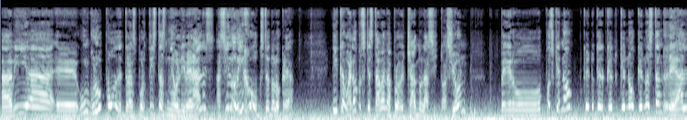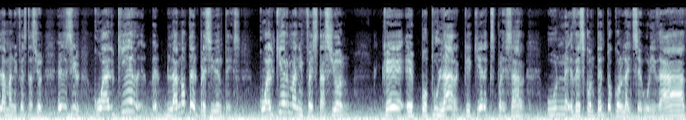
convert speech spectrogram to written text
había eh, un grupo de transportistas neoliberales, así lo dijo, usted no lo crea, y que bueno, pues que estaban aprovechando la situación, pero pues que no, que, que, no, que no es tan real la manifestación. Es decir, cualquier, la nota del presidente es, cualquier manifestación que eh, popular que quiera expresar un descontento con la inseguridad,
